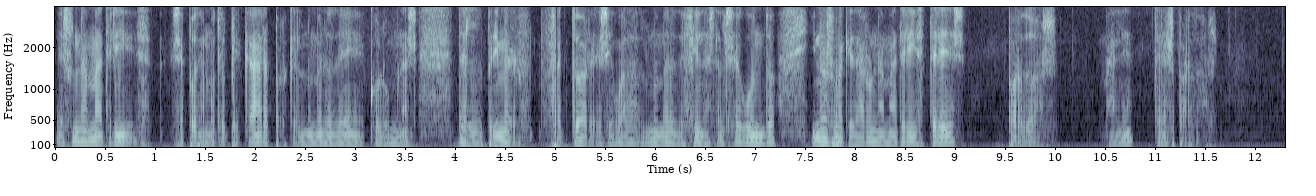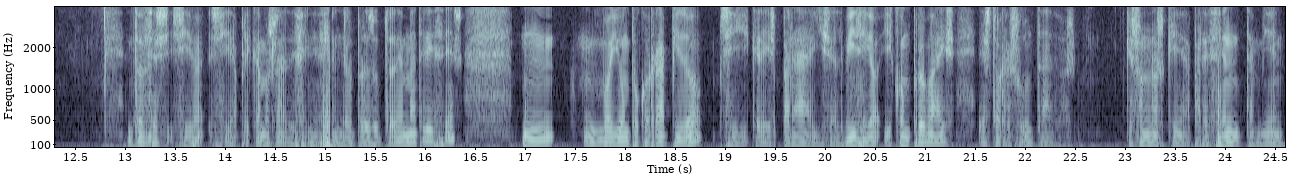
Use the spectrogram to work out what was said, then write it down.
es una matriz se puede multiplicar porque el número de columnas del primer factor es igual al número de filas del segundo y nos va a quedar una matriz 3 por 2, ¿vale? 3 por 2. Entonces, si, si aplicamos la definición del producto de matrices, mm, voy un poco rápido, si queréis paráis el vídeo y comprobáis estos resultados que son los que aparecen también,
